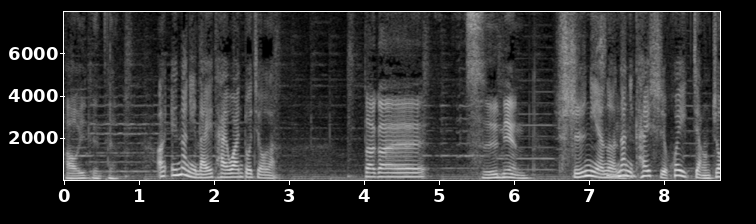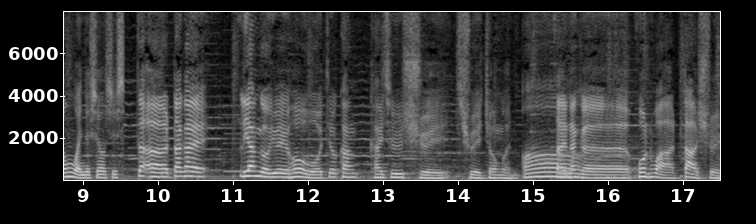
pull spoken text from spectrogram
好一点这样。啊，哎，那你来台湾多久了？大概十年。十年了，那你开始会讲中文的时候是？大呃，大概两个月以后，我就刚开始学学中文。哦，在那个文化大学，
